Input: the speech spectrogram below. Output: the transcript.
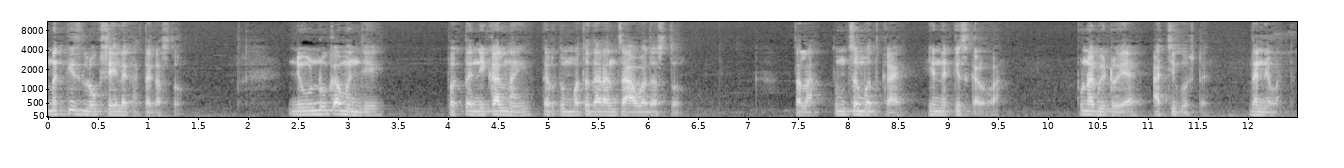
नक्कीच लोकशाहीला घातक असतो. निवडणुका म्हणजे फक्त निकाल नाही तर तो मतदारांचा आवाज असतो. चला तुमचं मत काय? हे नक्कीच कळवा. पुन्हा भेटूया आजची गोष्ट. धन्यवाद.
